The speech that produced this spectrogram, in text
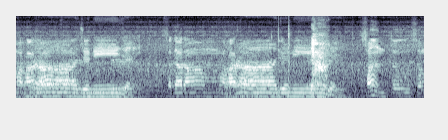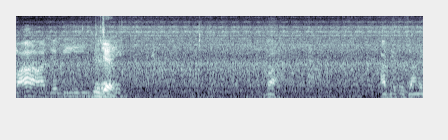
મહારાજની જય. સદારામ મહારાજની જય. સંત સમાજ કી જય. વાહ. આજે તો જાણે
